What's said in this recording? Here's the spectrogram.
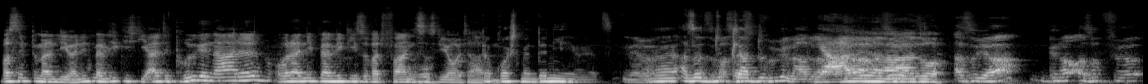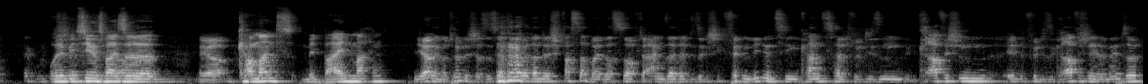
was nimmt man lieber? Nimmt man wirklich die alte Prügelnadel oder nimmt man wirklich so was Fahrendes, was wir heute Da hatten? bräuchte man Danny hier jetzt. Ja. Äh, also, du, was klar, du, Prügelnadel? Ja, also, also, also ja, genau, also für. Ja gut, oder beziehungsweise Ja. kann man es mit beiden machen? Ja, natürlich. Das ist ja sogar dann der Spaß dabei, dass du auf der einen Seite diese richtig fetten Linien ziehen kannst, halt für diesen grafischen, für diese grafischen Elemente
